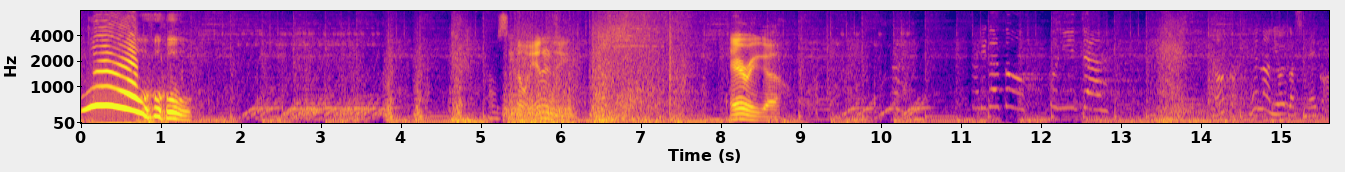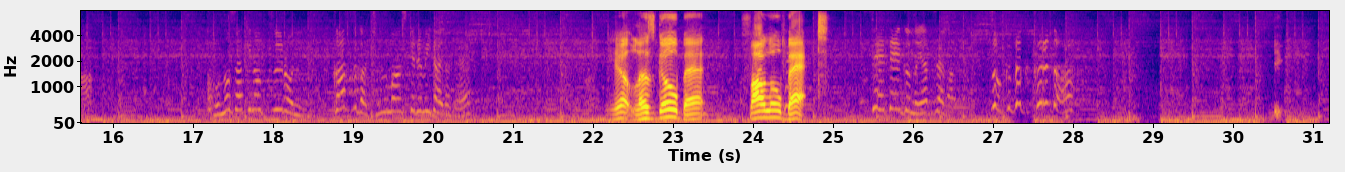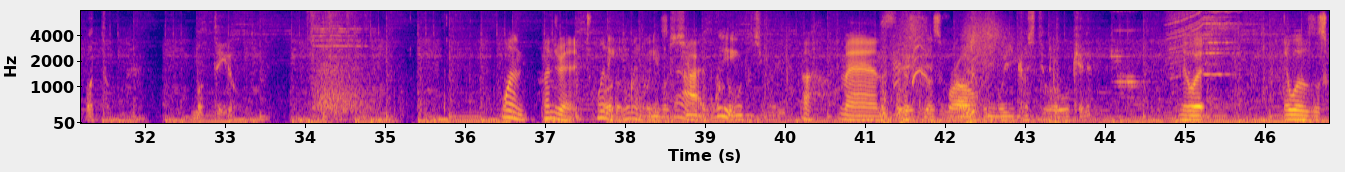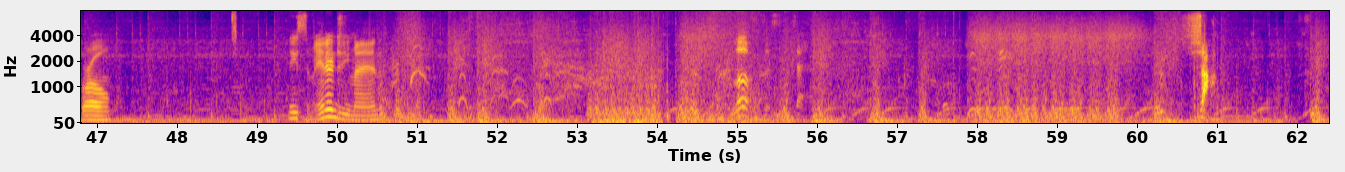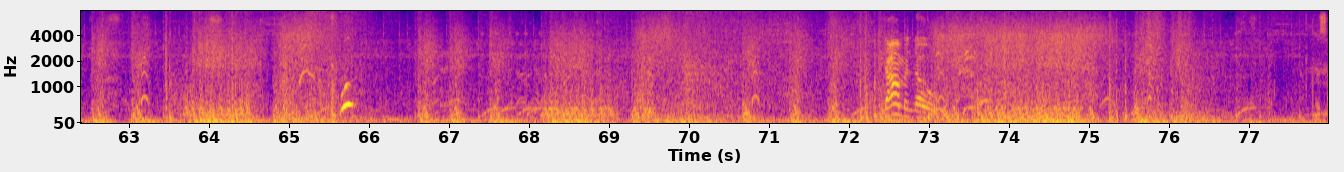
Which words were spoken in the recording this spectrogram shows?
Woo! Woo! I Let's go, Bat. Follow Bat. One hundred and twenty enemies. God, oh, man, this, this scroll. Knew it. It was a scroll. Need some energy, man.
